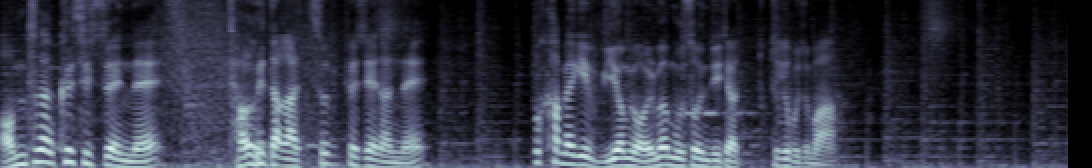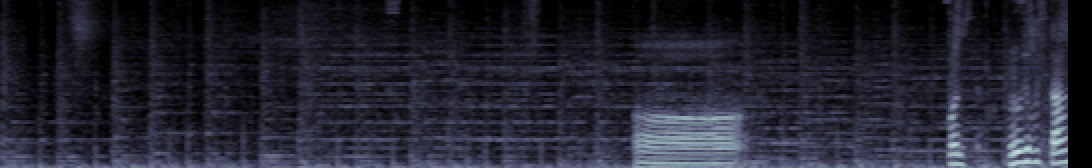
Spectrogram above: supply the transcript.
엄청난 큰 실수했네. 저기다가 수비 표시해놨네. 툭하맥의 위험이 얼마나 무서운지 제가 톡톡해보죠 마. 어... 한번 분석해봅시다.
